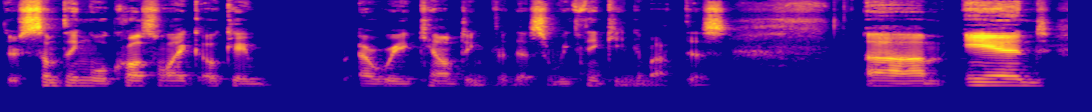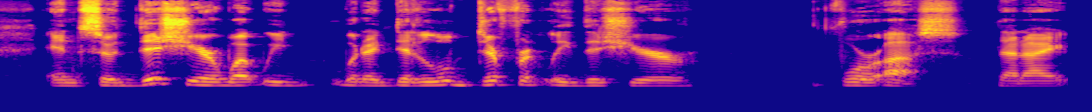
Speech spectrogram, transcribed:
there's something we'll cross. like, okay, are we accounting for this? Are we thinking about this? Um, and and so this year, what we what I did a little differently this year for us that I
